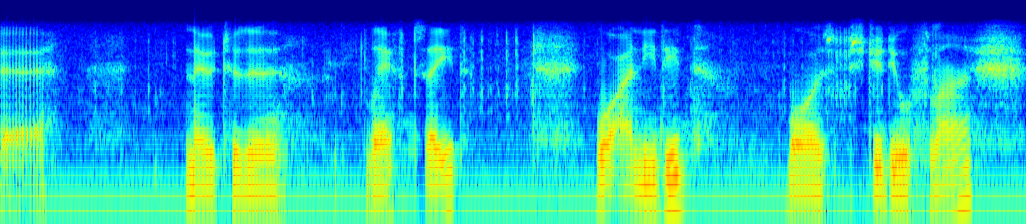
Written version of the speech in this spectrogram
Uh, now to the left side. What I needed was Studio Flash.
